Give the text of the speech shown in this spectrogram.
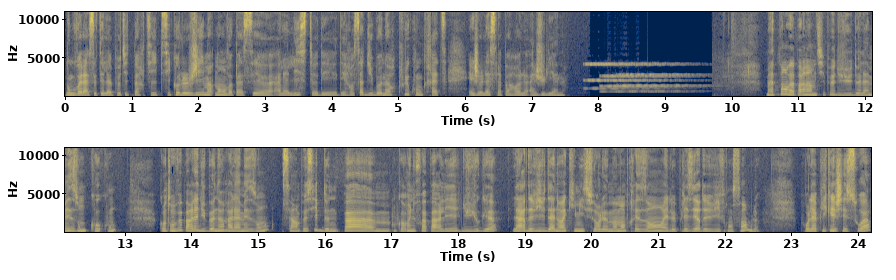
Donc voilà, c'était la petite partie psychologie. Maintenant, on va passer euh, à la liste des, recettes du bonheur plus concrètes et je laisse la parole à Juliane. Maintenant, on va parler un petit peu de la maison cocon. Quand on veut parler du bonheur à la maison, c'est impossible de ne pas, euh, encore une fois, parler du yuge, l'art de vivre danois qui mise sur le moment présent et le plaisir de vivre ensemble. Pour l'appliquer chez soi,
